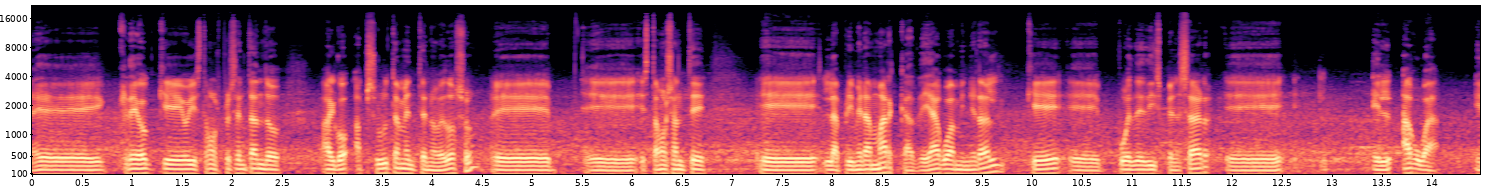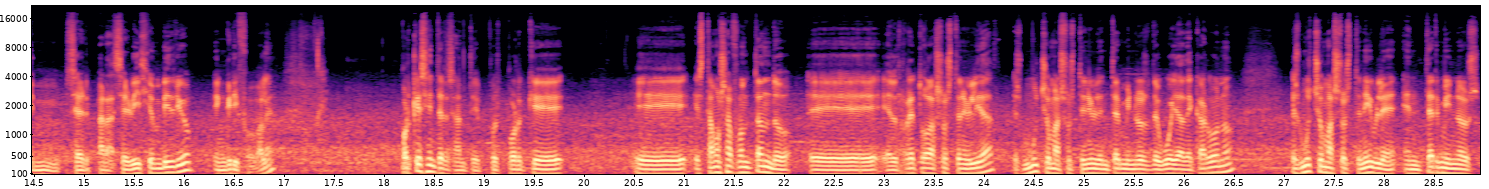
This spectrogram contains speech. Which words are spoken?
Eh, creo que hoy estamos presentando algo absolutamente novedoso. Eh, eh, estamos ante la primera marca de agua mineral que puede dispensar el agua para servicio en vidrio en grifo, ¿vale? ¿Por qué es interesante? Pues porque eh, estamos afrontando eh, el reto de la sostenibilidad, es mucho más sostenible en términos de huella de carbono, es mucho más sostenible en términos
